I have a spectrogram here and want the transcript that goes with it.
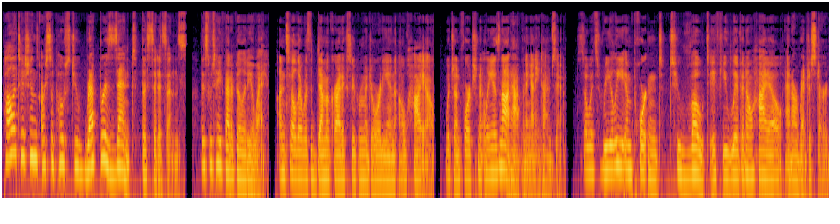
Politicians are supposed to represent the citizens. This would take that ability away until there was a Democratic supermajority in Ohio, which unfortunately is not happening anytime soon. So it's really important to vote if you live in Ohio and are registered.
